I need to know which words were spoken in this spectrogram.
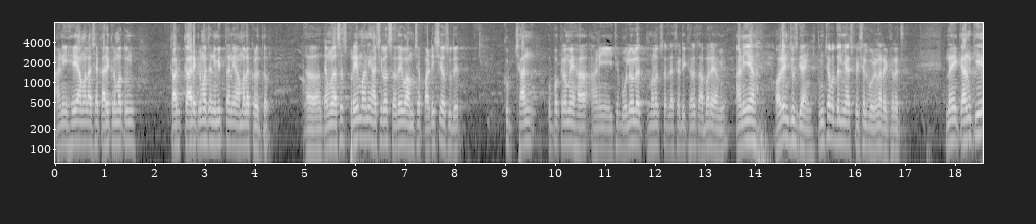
आणि हे आम्हाला अशा कार्यक्रमातून कार कार्यक्रमाच्या निमित्ताने आम्हाला कळतं. त्यामुळे असंच प्रेम आणि आशीर्वाद सदैव आमच्या पाठीशी असू देत. खूप छान उपक्रम आहे हा आणि इथे बोलवलं मनोज सर त्यासाठी खरंच आभार आहे आम्ही. आणि ऑरेंज ज्यूस गँग तुमच्याबद्दल मी आज स्पेशल बोलणार आहे खरंच. नाही कारण की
